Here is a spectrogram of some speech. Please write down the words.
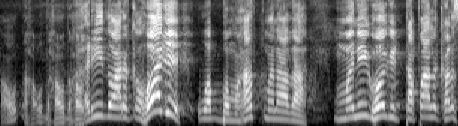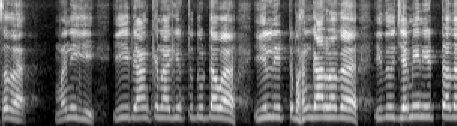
ಹೌದು ಹೌದು ಹೌದು ಹೌದು. ಹರಿದ್ವಾರಕ್ಕೆ ಹೋಗಿ ಒಬ್ಬ ಮಹಾತ್ಮನಾದ ಮನಿಗೆ ಹೋಗಿ ಟಪಾಲು ಕಳಿಸದ ಮನಿಗೆ ಈ ಬ್ಯಾಂಕ್ನಾಗ ಇಟ್ಟು ದುಡ್ಡವ ಇಲ್ಲಿಟ್ಟು ಬಂಗಾರ ಅದ ಇದು ಜಮೀನು ಇಟ್ಟದ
